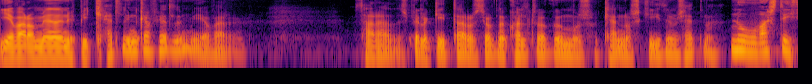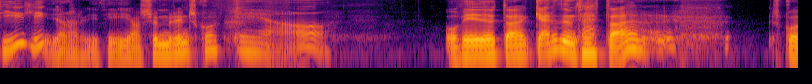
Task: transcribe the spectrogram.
ég var á meðan upp í Kellingafjöllum, ég var þar að spila gítar og stjórna kvöldvögum og svo kenna á skýðum setna. Nú varstu í því líka? Ég var í því á sumrin sko. Já og við auðvitað gerðum þetta sko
